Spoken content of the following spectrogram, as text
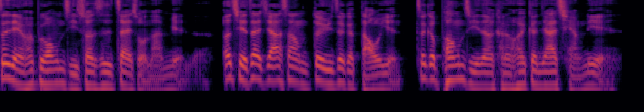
这点会被攻击，算是在所难免的。而且再加上对于这个导演，这个抨击呢可能会更加强烈。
